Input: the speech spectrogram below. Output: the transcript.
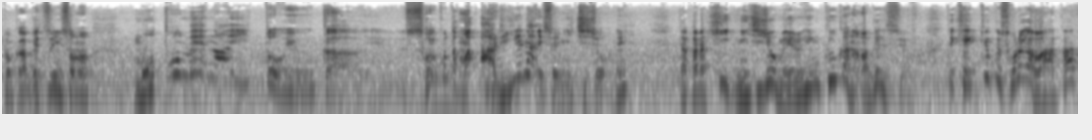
とか別にその求めないというかそういうことはまあありえないですよ日常ね。だから非日常メール変空間なわけですよ。で結局それが分かっ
